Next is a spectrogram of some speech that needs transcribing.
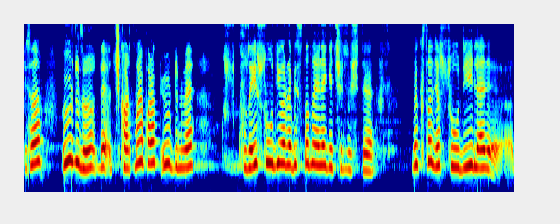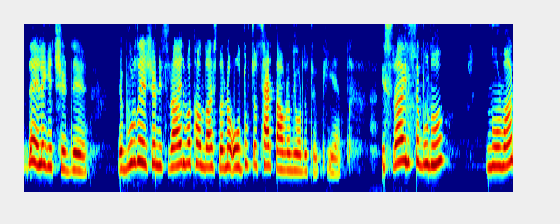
ise Ürdün'ü de çıkartma yaparak Ürdün ve Kuzey Suudi Arabistan'ı ele geçirmişti. Ve kısaca Suudiler de ele geçirdi. Ve burada yaşayan İsrail vatandaşlarına oldukça sert davranıyordu Türkiye. İsrail ise bunu normal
